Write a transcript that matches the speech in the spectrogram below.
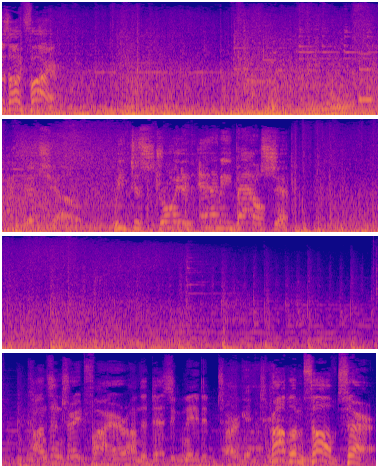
Is on fire! Good show. We've destroyed an enemy battleship. Concentrate fire on the designated target. Problem solved, sir!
